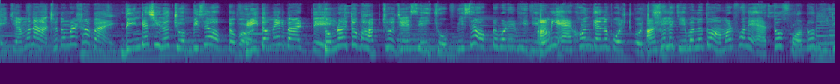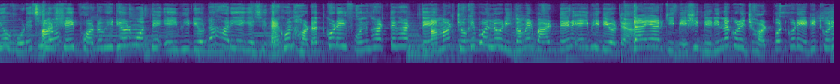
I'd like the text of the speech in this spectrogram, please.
হাই কেমন আছো তোমরা সবাই? দিনটা ছিল চব্বিশে অক্টোবর। রিতমের বার্থডে। তোমরা হয়তো ভাবছ যে সেই চব্বিশে অক্টোবরের ভিডিও আমি এখন কেন পোস্ট করছি? আসলে কি বলতো আমার ফোনে এত ফটো ভিডিও ভরেছিল। আর সেই ফটো ভিডিওর মধ্যে এই ভিডিওটা হারিয়ে গেছিল। এখন হঠাৎ করে এই ফোন ঘাঁটতে ঘাঁটতে আমার চোখে পড়ল রিতমের বার্থডের এই ভিডিওটা। তাই আর কি বেশি দেরি না করে ঝটপট করে এডিট করে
